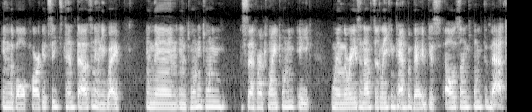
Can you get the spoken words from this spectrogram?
in the ballpark. It seats 10,000 anyway. And then in 2027 or 2028, when the Rays announced they're leaving Tampa Bay, because all the signs point to that,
